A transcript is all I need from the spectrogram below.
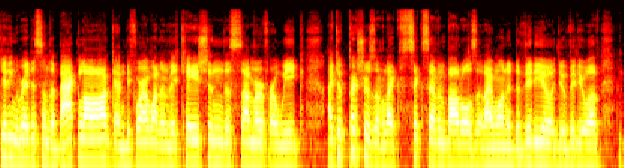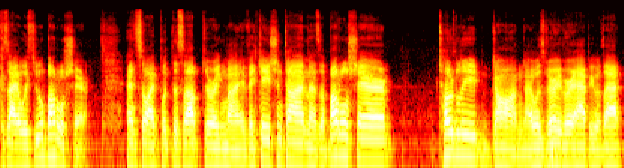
getting rid of some of the backlog. And before I went on vacation this summer for a week, I took pictures of like six, seven bottles that I wanted to video, do a video of, because I always do a bottle share. And so I put this up during my vacation time as a bottle share. Totally gone. I was very, very happy with that.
